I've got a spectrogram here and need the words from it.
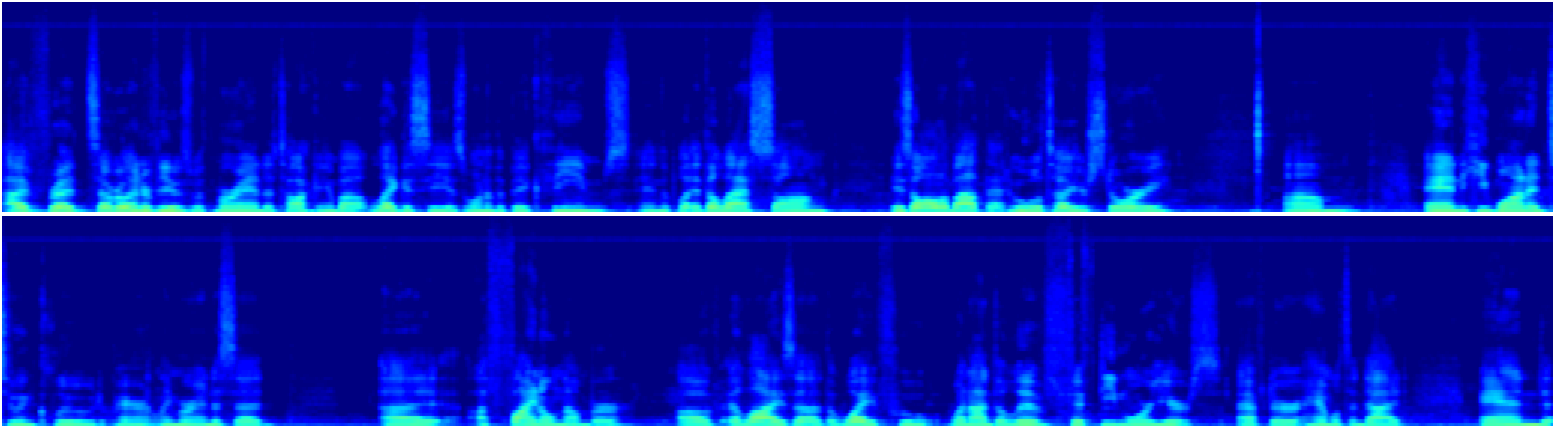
I've read several interviews with Miranda talking about legacy as one of the big themes in the play. The last song is all about that. Who will tell your story? Um, and he wanted to include, apparently, Miranda said, uh, a final number of Eliza, the wife, who went on to live 50 more years after Hamilton died and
